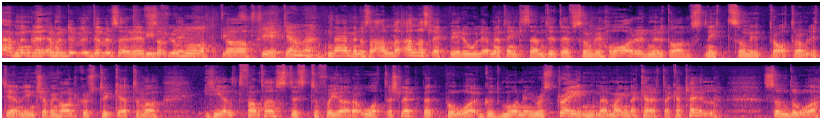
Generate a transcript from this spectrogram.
ja, men, ja, men det, det är väl så här, eftersom- Diplomatisk Ja. tvekan. Nej men alltså alla, alla släpp är roliga men jag tänker samtidigt eftersom vi har nu ett avsnitt som vi pratar om lite grann Linköping Hardcore så tycker jag att det var helt fantastiskt att få göra återsläppet på Good Morning Restrain med Magna Carta Kartell. Som då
